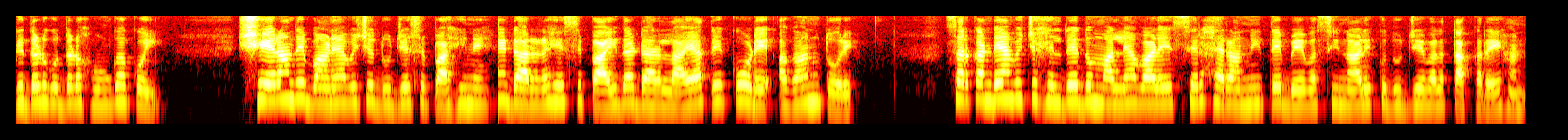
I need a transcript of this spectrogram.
ਗਿੱਦੜ ਗੁੱਦੜ ਹੋਊਗਾ ਕੋਈ। ਸ਼ੇਰਾਂ ਦੇ ਬਾਣਿਆਂ ਵਿੱਚ ਦੂਜੇ ਸਿਪਾਹੀ ਨੇ। ਡਰ ਰਹੇ ਸਿਪਾਹੀ ਦਾ ਡਰ ਲਾਇਆ ਤੇ ਘੋੜੇ ਅਗਾਂਹ ਨੂੰ ਤੋਰੇ। ਸਰਕੰਡਿਆਂ ਵਿੱਚ ਹਿਲਦੇ ਦੁਮਾਲਿਆਂ ਵਾਲੇ ਸਿਰ ਹੈਰਾਨੀ ਤੇ ਬੇਵਸੀ ਨਾਲ ਇੱਕ ਦੂਜੇ ਵੱਲ ਤੱਕ ਰਹੇ ਹਨ।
